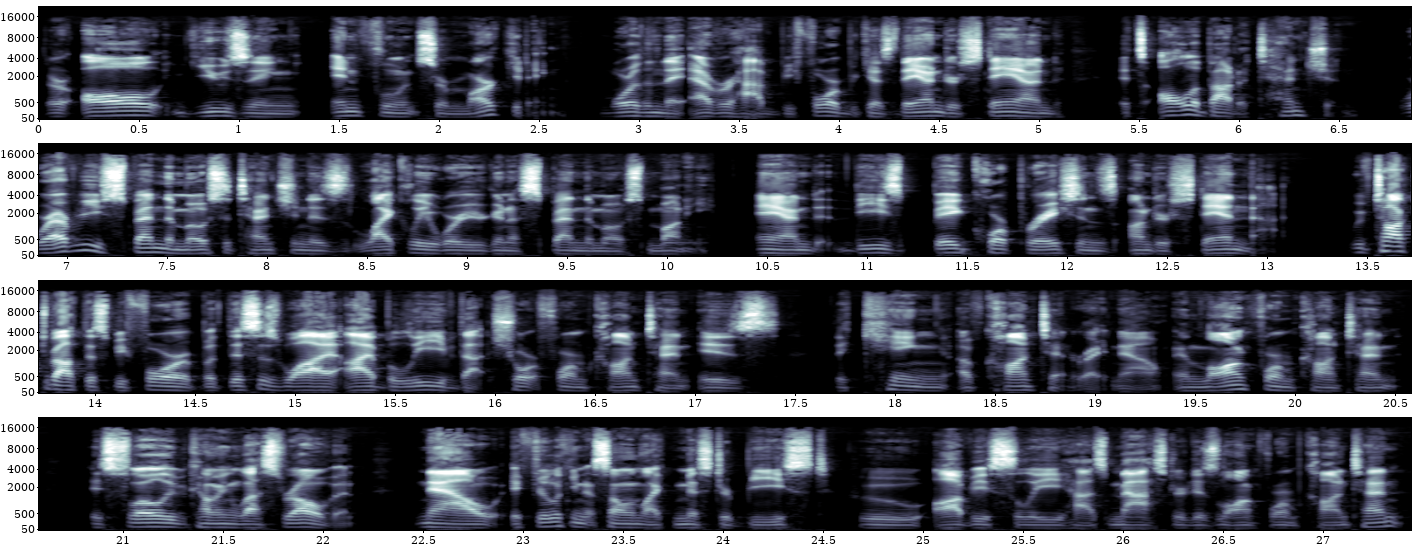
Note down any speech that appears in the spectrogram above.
they're all using influencer marketing more than they ever have before because they understand it's all about attention wherever you spend the most attention is likely where you're going to spend the most money. And these big corporations understand that. We've talked about this before, but this is why I believe that short form content is the king of content right now. And long form content is slowly becoming less relevant. Now, if you're looking at someone like Mr. Beast, who obviously has mastered his long form content,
